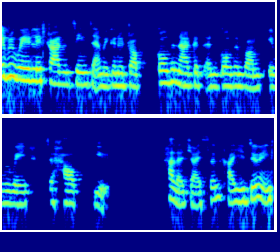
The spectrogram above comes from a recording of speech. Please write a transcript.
everywhere, left, right, and center, and we're going to drop golden nuggets and golden bombs everywhere to help you. Hello, Jason. How are you doing?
